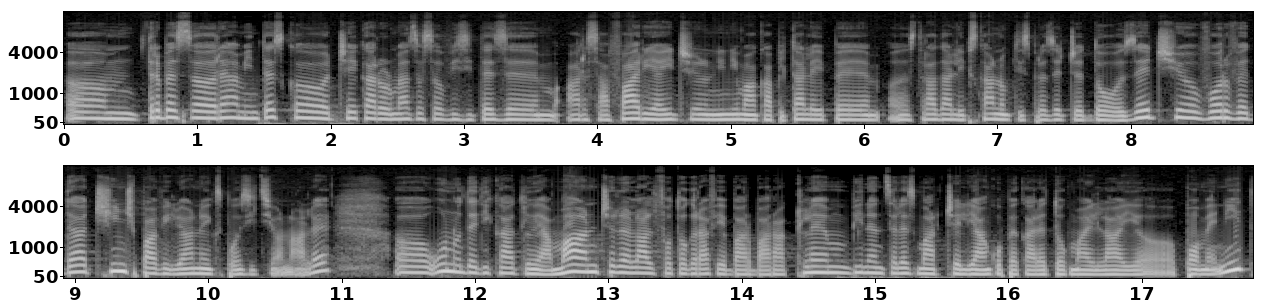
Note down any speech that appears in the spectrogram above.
Um, trebuie să reamintesc că cei care urmează să viziteze Art Safari aici în inima capitalei pe strada Lipscan 1820 vor vedea cinci pavilioane expoziționale, unul dedicat lui Aman, celălalt fotografiei Barbara Clem, bineînțeles Marcel Iancu pe care tocmai l-ai pomenit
